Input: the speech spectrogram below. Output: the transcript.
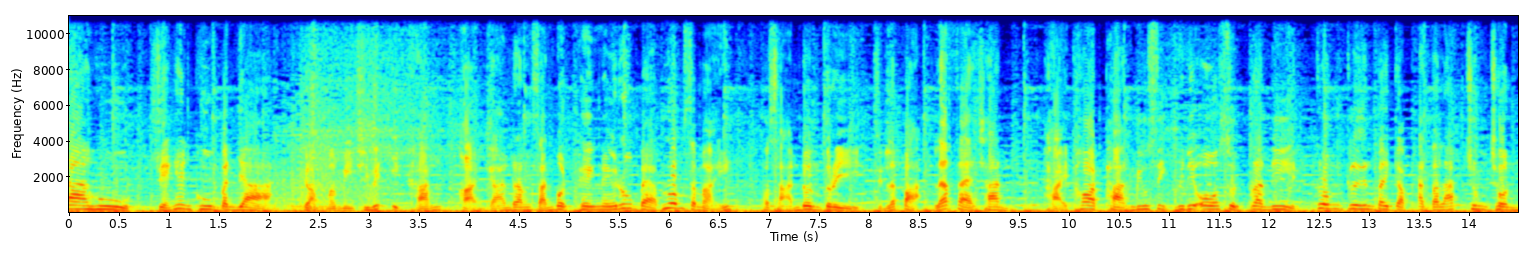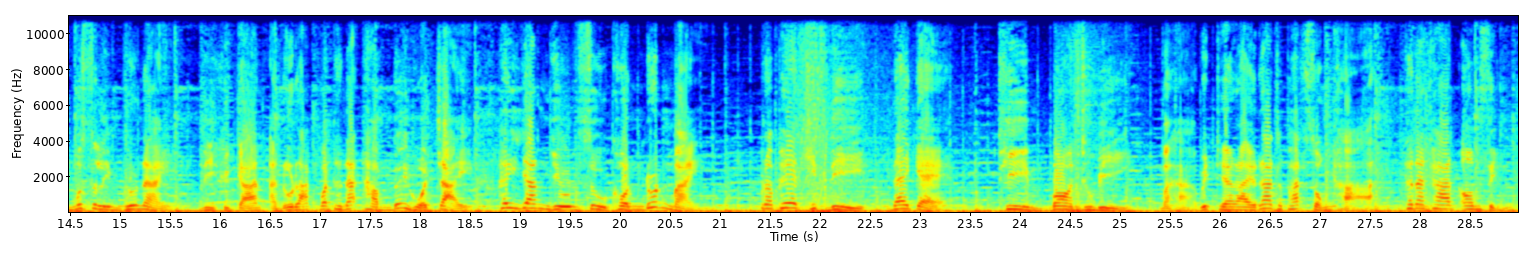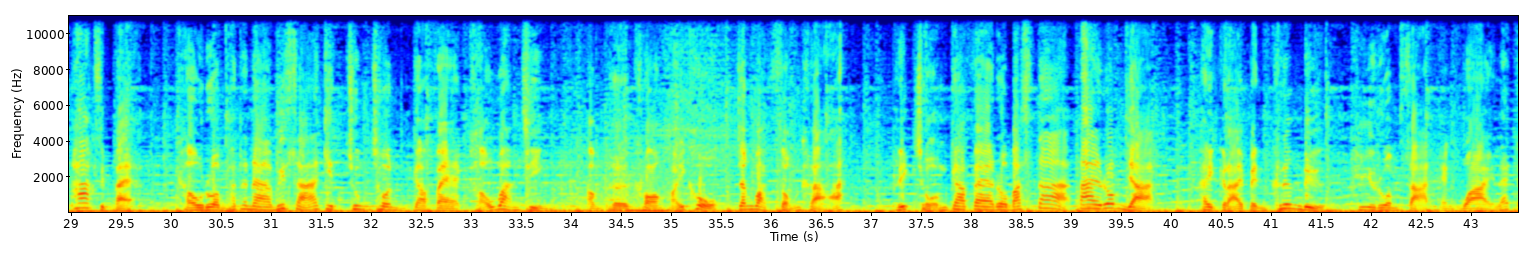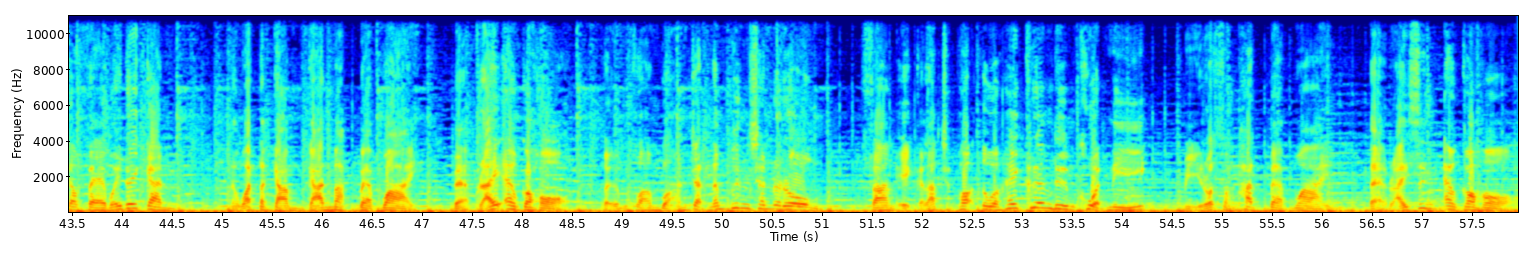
ลาฮูเสียงแห่งภูมิปัญญา กลับมามีชีวิตอีกครั้ง ผ่านการรังสรรค์บทเพลงในรูปแบบร่วมสมัย ผสานดนตรี ศิลปะและแฟชั่นถ่ายทอดผ่านมิวสิกวิดีโอสุดประณีต กลมกลืนไปกับอัตลักษณ์ชุมชนมุสลิมบรูไน นี่คือการอนุรักษ์วัฒนธรรมด้วยหัวใจ ให้ยั่งยืนสู่คนรุ่นใหม่ ประเภทคิดดีได้แก่ ทีม Born to Be มหาวิทยาลัยราชพัฒสงขลาธนาคารออมสินภาค 18 เข้าร่วมพัฒนาวิสาหกิจชุมชน กาแฟเขาวางชิง อำเภอคลองหอยโขกจังหวัดสงขลาพลิกโฉมกาแฟโรบัสต้าใต้ร่มยางให้กลายเป็นเครื่องดื่มที่รวมศาสตร์แห่งไวน์และกาแฟไว้ด้วยกัน วัตกรรมการหมักแบบไวน์แบบไร้แอลกอฮอล์เติมความหวานจากน้ำผึ้งชันโรง สร้างเอกลักษณ์เฉพาะตัวให้เครื่องดื่มขวดนี้ มีรสสัมผัสแบบไวน์แต่ไร้ซึ่งแอลกอฮอล์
